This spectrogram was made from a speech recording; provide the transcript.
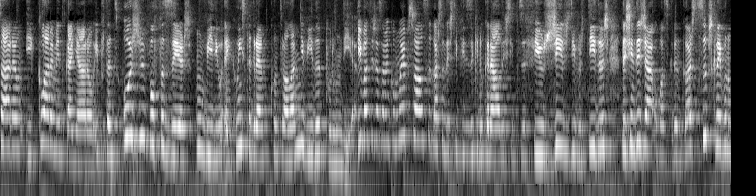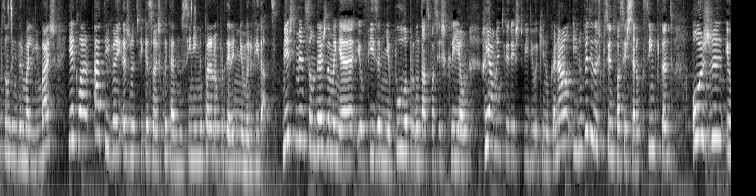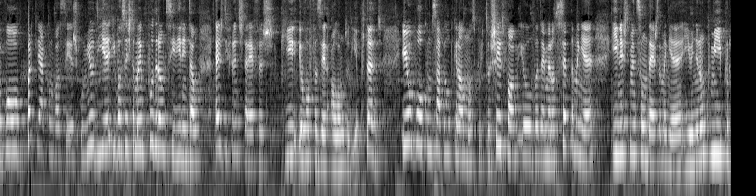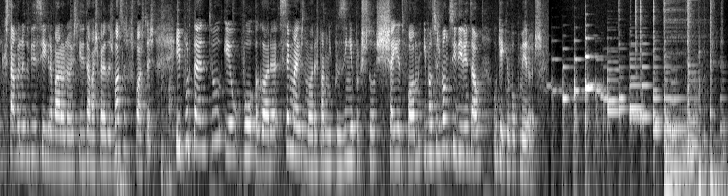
Votaram e claramente ganharam e portanto hoje vou fazer um vídeo em que o Instagram controla a minha vida por um dia. E vocês já sabem como é pessoal, se gostam deste tipo de vídeos aqui no canal, deste tipo de desafios giros, divertidos, deixem desde já o vosso grande gosto, subscrevam no botãozinho vermelho aí em baixo e é claro, ativem as notificações clicando no sininho para não perderem nenhuma novidade. Neste momento são 10 da manhã, eu fiz a minha pula, perguntar se vocês queriam realmente ver este vídeo aqui no canal e 92% de vocês disseram que sim, portanto Hoje eu vou partilhar com vocês o meu dia e vocês também poderão decidir então as diferentes tarefas que eu vou fazer ao longo do dia. Portanto, eu vou começar pelo pequeno almoço porque estou cheia de fome, eu levantei-me eram 7 da manhã e neste momento são 10 da manhã e eu ainda não comi porque estava na dúvida se ia gravar ou não este vídeo, estava à espera das vossas respostas e portanto eu vou agora sem mais demoras para a minha cozinha porque estou cheia de fome e vocês vão decidir então o que é que eu vou comer hoje.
